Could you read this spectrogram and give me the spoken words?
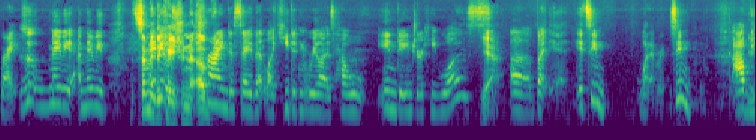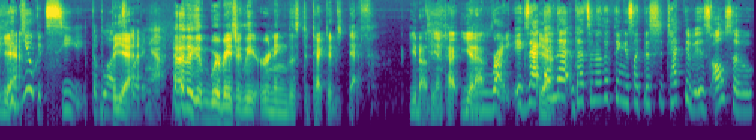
right. So maybe maybe some Maybe indication of trying to say that like he didn't realize how in danger he was. Yeah. Uh, but it seemed whatever. It seemed obvious. Yeah. You could see the blood yeah. spurting out. And I think we're basically earning this detective's death. You know, the entire you know. Right. Exactly. Yeah. And that that's another thing is like this detective is also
